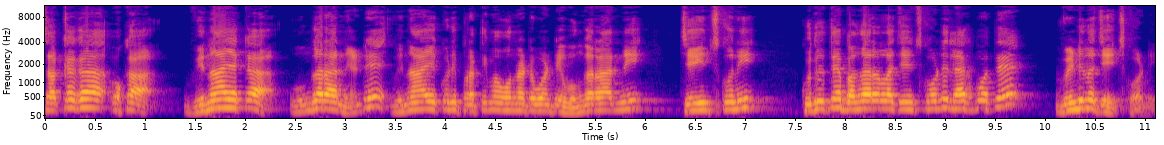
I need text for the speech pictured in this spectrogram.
చక్కగా ఒక వినాయక ఉంగరాన్ని అంటే వినాయకుడి ప్రతిమ ఉన్నటువంటి ఉంగరాన్ని చేయించుకొని కుదిరితే బంగారంలో చేయించుకోండి లేకపోతే వెండిలో చేయించుకోండి.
